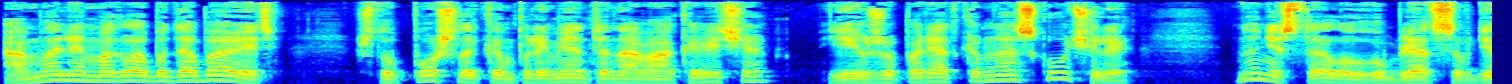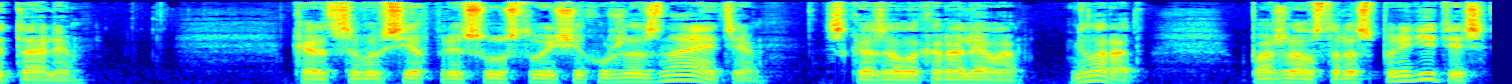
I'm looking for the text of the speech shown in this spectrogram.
Амалия могла бы добавить, что пошлые комплименты Новаковича ей уже порядком наскучили, но не стала углубляться в детали. «Кажется, вы всех присутствующих уже знаете», — сказала королева. «Милорад, пожалуйста, распорядитесь,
